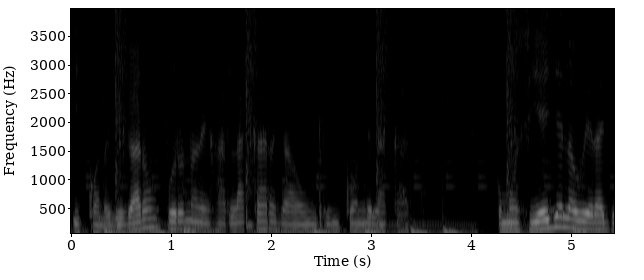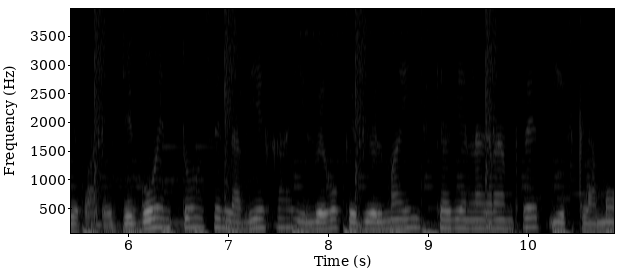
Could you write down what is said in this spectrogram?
y cuando llegaron fueron a dejar la carga a un rincón de la casa como si ella la hubiera llevado. Llegó entonces la vieja y luego que vio el maíz que había en la gran red y exclamó,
